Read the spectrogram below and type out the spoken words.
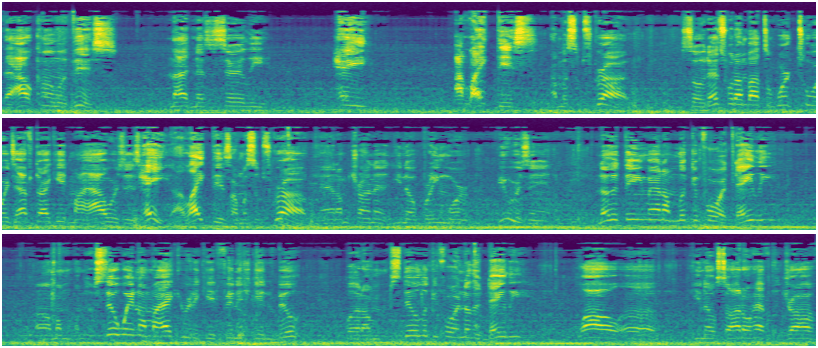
the outcome of this, not necessarily, hey, I like this, I'm a subscribe. So that's what I'm about to work towards after I get my hours is, hey, I like this, I'm a subscribe, man. I'm trying to, you know, bring more viewers in. Another thing, man, I'm looking for a daily. Um, I'm, I'm, still waiting on my Acura to get finished getting built, but I'm still looking for another daily while, uh, you know, so I don't have to drive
